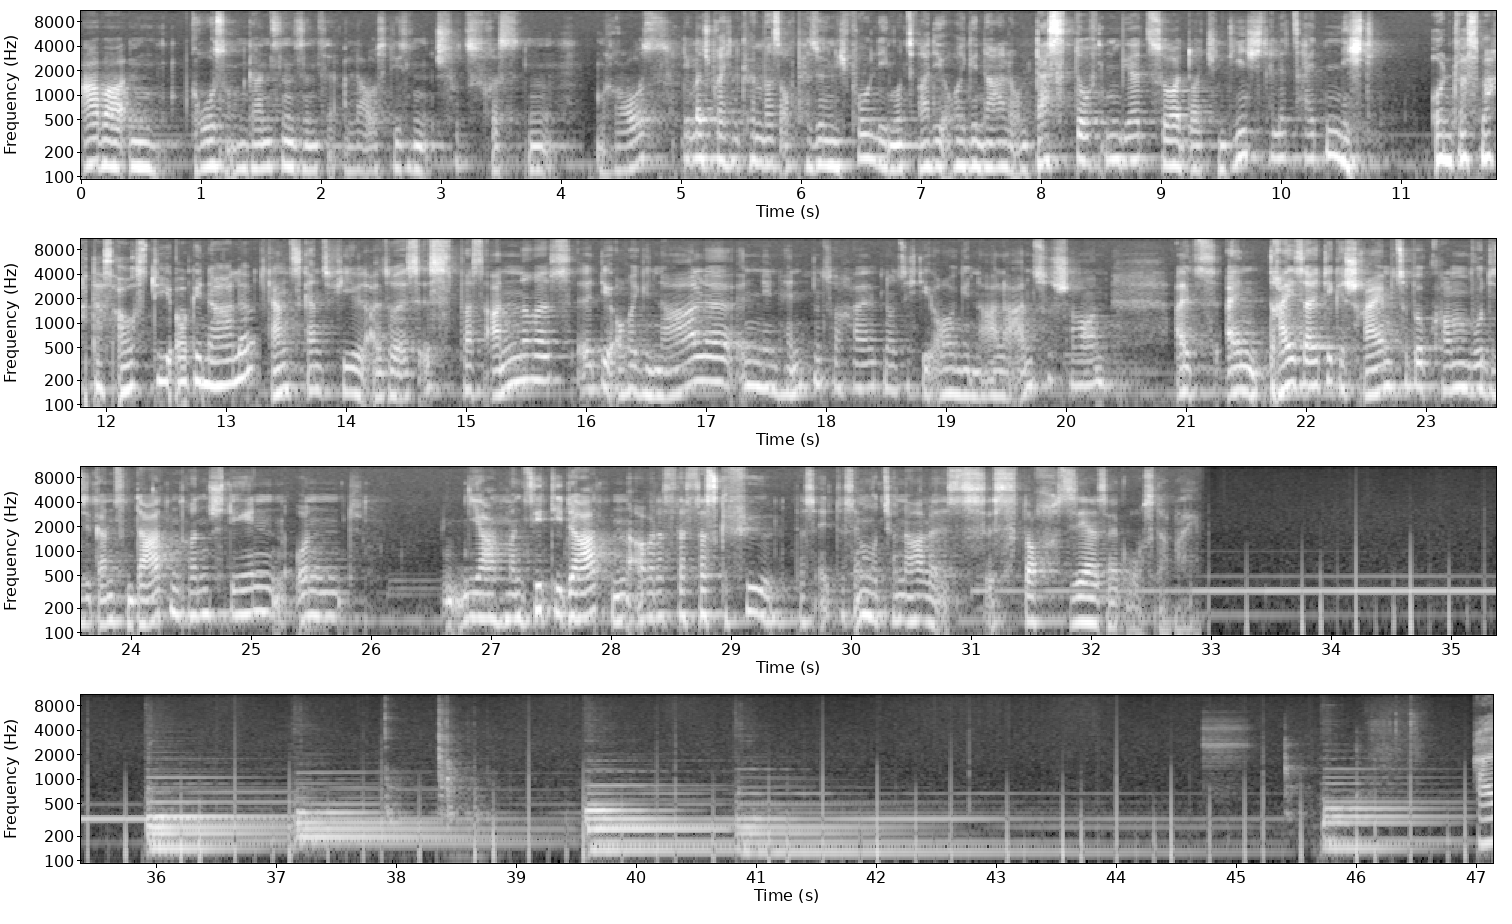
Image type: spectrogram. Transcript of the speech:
Aber im Großen und Ganzen sind sie alle aus diesen Schutzfristen raus. Dementsprechend können wir es auch persönlich vorlegen, und zwar die Originale. Und das durften wir zur deutschen Dienststellezeiten nicht. Und was macht das aus, die Originale? Ganz, ganz viel. Also es ist was anderes, äh, die Originale in den Händen zu halten und sich die Originale anzuschauen, als ein dreiseitiges Schreiben zu bekommen, wo diese ganzen Daten drin stehen und ja, man sieht die Daten, aber das, das, das Gefühl, das, das Emotionale ist, ist doch sehr, sehr groß dabei.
